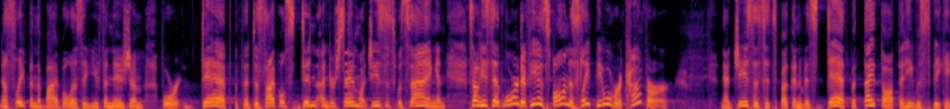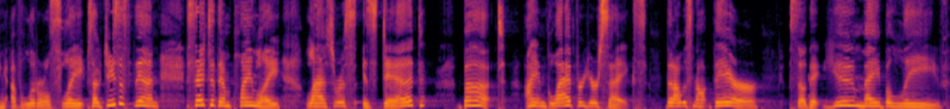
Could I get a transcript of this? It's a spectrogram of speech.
Now, sleep in the Bible is a euphemism for death, but the disciples didn't understand what Jesus was saying. And so he said, Lord, if he has fallen asleep, he will recover. Now, Jesus had spoken of his death, but they thought that he was speaking of literal sleep. So Jesus then said to them plainly, Lazarus is dead. But I am glad for your sakes that I was not there, so that you may believe.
